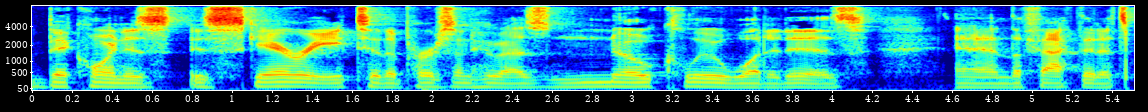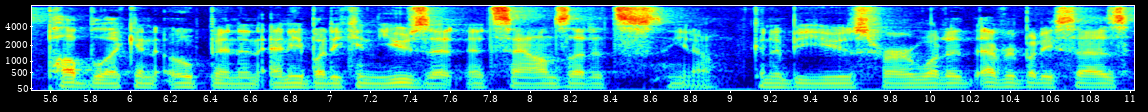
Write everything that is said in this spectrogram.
Bitcoin is is scary to the person who has no clue what it is and the fact that it's public and open and anybody can use it it sounds that it's you know going to be used for what everybody says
